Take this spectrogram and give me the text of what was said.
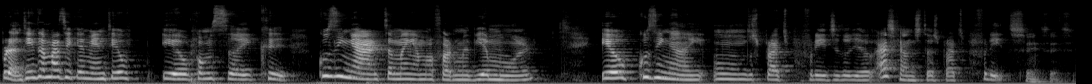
Pronto, então basicamente eu, eu comecei que cozinhar também é uma forma de amor. Eu cozinhei um dos pratos preferidos do Diogo. Acho que é um dos teus pratos preferidos. Sim, sim, sim.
